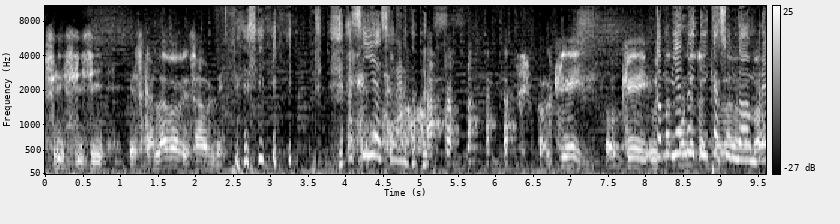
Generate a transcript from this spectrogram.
Sí, sí, sí, escalada de sable. Sí. Así es, Gerardo. ok, ok. Como bien lo la indica su nombre,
